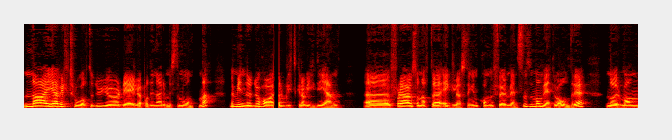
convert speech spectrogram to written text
Nei, jeg vil tro at du gjør det i løpet av de nærmeste månedene. Med mindre du har blitt gravid igjen. Eh, for det er jo sånn at eh, eggløsningen kommer før mensen, så man vet jo aldri når man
